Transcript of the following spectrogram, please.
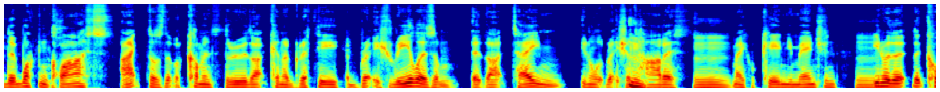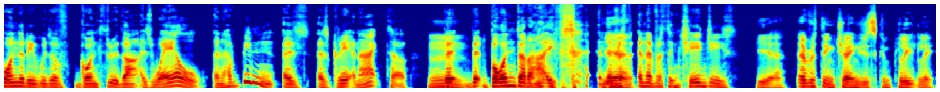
the working class actors that were coming through that kind of gritty British realism at that time. You know, like Richard Mm. Harris, Mm, Michael Caine, you mentioned. You know that, that Connery would have gone through that as well and have been as as great an actor. mm. But but Bond arrives and Yeah. everything and everything changes. Yeah, everything changes completely.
